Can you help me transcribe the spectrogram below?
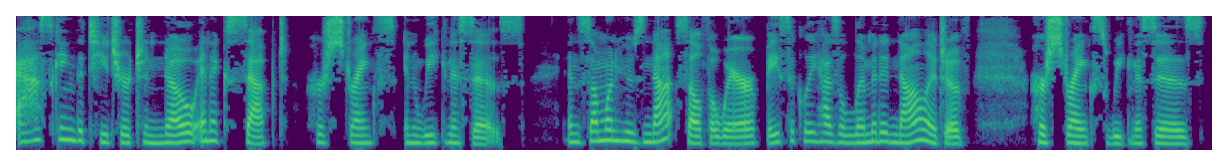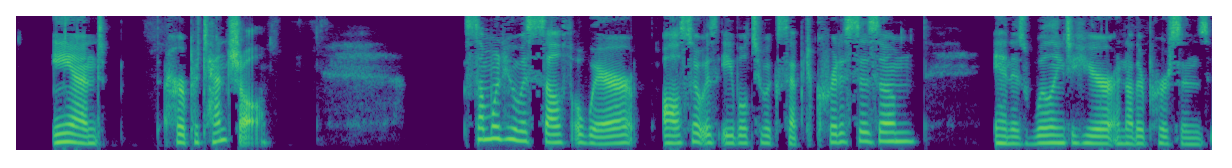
asking the teacher to know and accept her strengths and weaknesses. And someone who's not self aware basically has a limited knowledge of her strengths, weaknesses, and her potential. Someone who is self aware also is able to accept criticism and is willing to hear another person's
